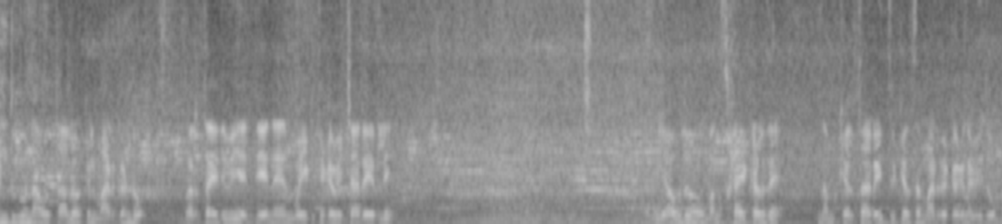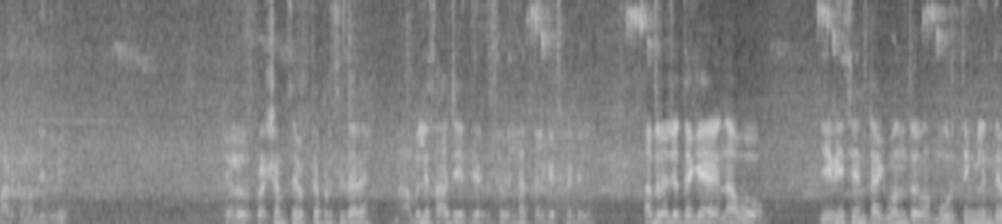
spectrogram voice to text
ಇಂದಿಗೂ ನಾವು ತಾಲೂಕಲ್ಲಿ ಮಾಡ್ಕೊಂಡು ಬರ್ತಾಯಿದ್ದೀವಿ ಅದೇನೇನು ವೈಯಕ್ತಿಕ ವಿಚಾರ ಇರಲಿ. ಯಾವುದು ಮನಸ್ಕಾಯಿ ಕಳೆದೆ ನಮ್ಮ ಕೆಲಸ, ರೈತರ ಕೆಲಸ ಮಾಡಬೇಕಾಗಿ ನಾವು ಇದು ಮಾಡ್ಕೊಂಬಂದಿದ್ವಿ ಕೆಲವರು ಪ್ರಶಂಸೆ ವ್ಯಕ್ತಪಡಿಸಿದ್ದಾರೆ. ಮಾಮೂಲಿ ಸಹಜ ಇದ್ದೇ ಇರ್ತವೆಲ್ಲ ಅದರ ಅದ್ರ ಜೊತೆಗೆ ನಾವು ಈ ರೀಸೆಂಟಾಗಿ ಒಂದು ಮೂರು ತಿಂಗಳಿಂದೆ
